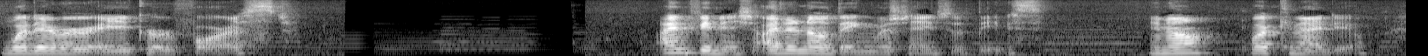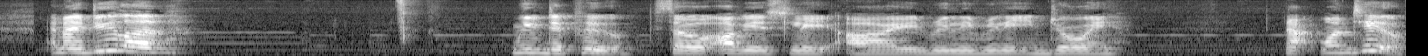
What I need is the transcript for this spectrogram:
whatever acre forest. I'm Finnish, I don't know the English names of these. You know, what can I do? And I do love Winnie the Pooh, so obviously I really, really enjoy that one too.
